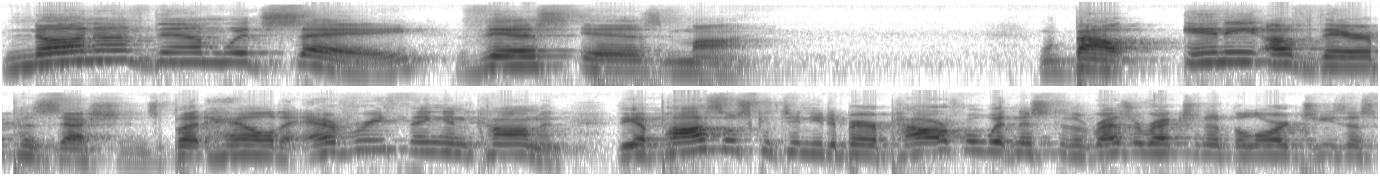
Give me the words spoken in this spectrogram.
None of them would say, This is mine, about any of their possessions, but held everything in common. The apostles continued to bear powerful witness to the resurrection of the Lord Jesus,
